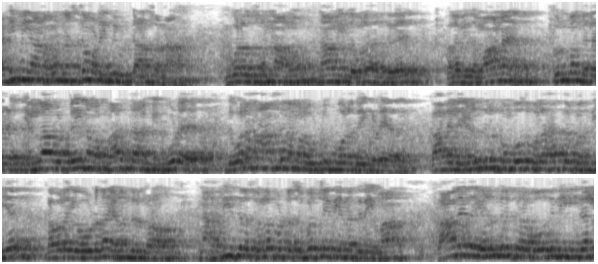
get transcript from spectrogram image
அடிமையானவன் நஷ்டமடைந்து விட்டான்னு சொன்னாங்க. இவ்வளவு சொன்னாலும் நாம் இந்த உலகத்தில் பலவிதமான துன்பங்களை எல்லாவற்றையும் நம்ம பார்த்தாலுமே கூட இந்த உலக ஆசை நம்மளை விட்டு போகிறதே கிடையாது. காலையில் எழுந்திருக்கும் போது உலகத்தை பற்றிய கவலையோடு தான் எழுந்திருக்கிறோம் நான் ஹதீஸில் சொல்லப்பட்ட சுப செய்தி என்ன தெரியுமா? காலையில் எழுந்திருக்கிற போது நீங்கள்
